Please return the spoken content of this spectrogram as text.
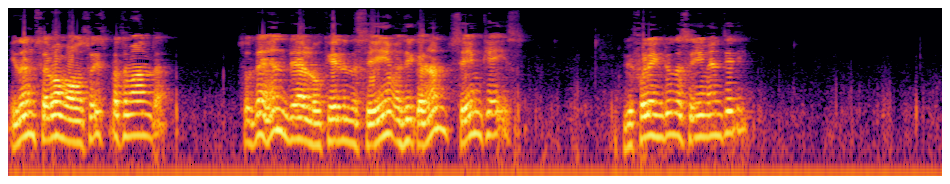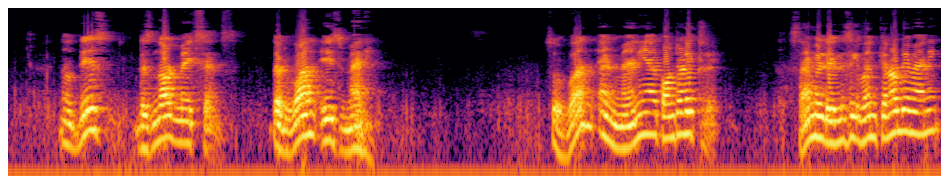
Idam Sarvam also is Prathamanta. So then they are located in the same Adhikaranam, same case, referring to the same entity. Now this does not make sense that one is many. So one and many are contradictory. Simultaneously one cannot be many.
